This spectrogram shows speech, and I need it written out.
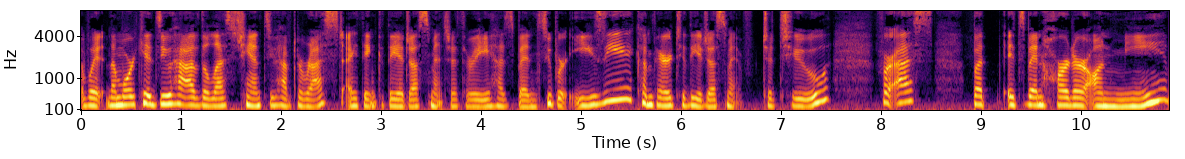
the more kids you have, the less chance you have to rest. I think the adjustment to three has been super easy compared to the adjustment to two for us. But it's been harder on me,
